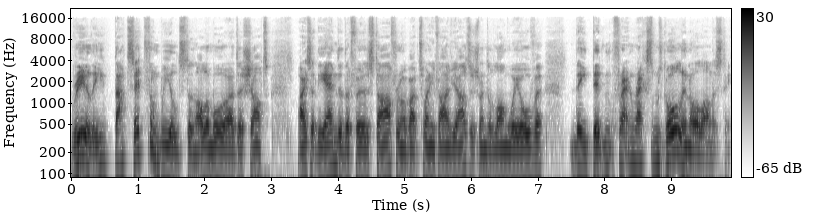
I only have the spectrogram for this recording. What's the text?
Really, that's it from Wealdstone. Olomola had a shot right at the end of the first half from about 25 yards, which went a long way over. They didn't threaten Wrexham's goal, in all honesty.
